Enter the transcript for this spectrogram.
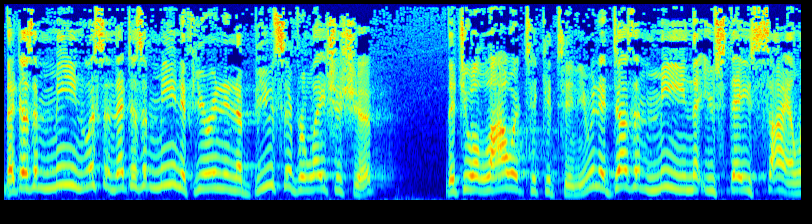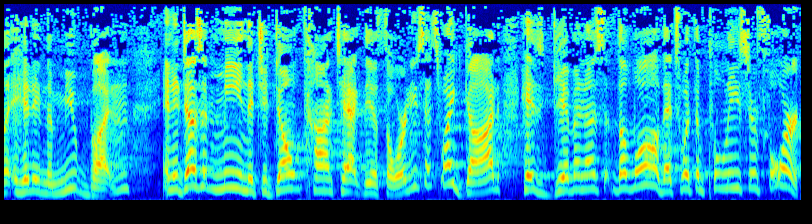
That doesn't mean, listen, that doesn't mean if you're in an abusive relationship, that you allow it to continue. And it doesn't mean that you stay silent hitting the mute button. And it doesn't mean that you don't contact the authorities. That's why God has given us the law. That's what the police are for.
